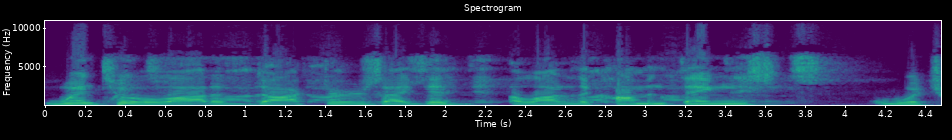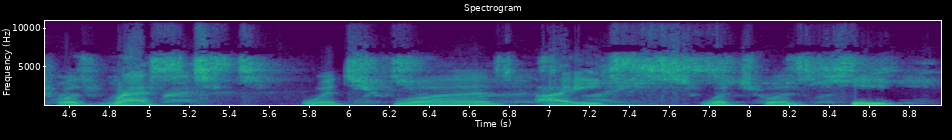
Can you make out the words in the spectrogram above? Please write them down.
went to a lot of doctors. I did a lot of the common things, which was rest, which was ice, which was heat,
